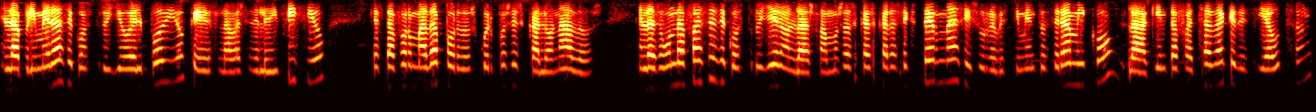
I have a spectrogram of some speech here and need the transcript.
En la primera se construyó el podio, que es la base del edificio, que está formada por dos cuerpos escalonados. En la segunda fase se construyeron las famosas cáscaras externas y su revestimiento cerámico, la quinta fachada que decía Hudson,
